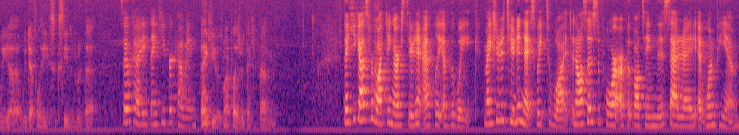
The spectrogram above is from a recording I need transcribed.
We uh, we definitely succeeded with that. So Cody, thank you for coming. Thank you. It was my pleasure. Thank you for having me. Thank you guys for watching our Student Athlete of the Week. Make sure to tune in next week to watch and also support our football team this Saturday at 1 p.m.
